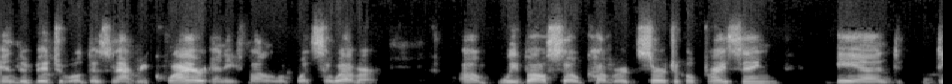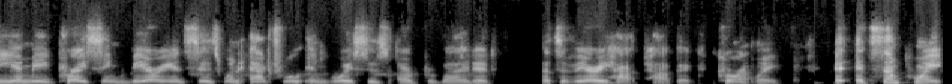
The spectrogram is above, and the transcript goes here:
individual does not require any follow-up whatsoever. Uh, we've also covered surgical pricing and DME pricing variances when actual invoices are provided. That's a very hot topic currently. At, at some point,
